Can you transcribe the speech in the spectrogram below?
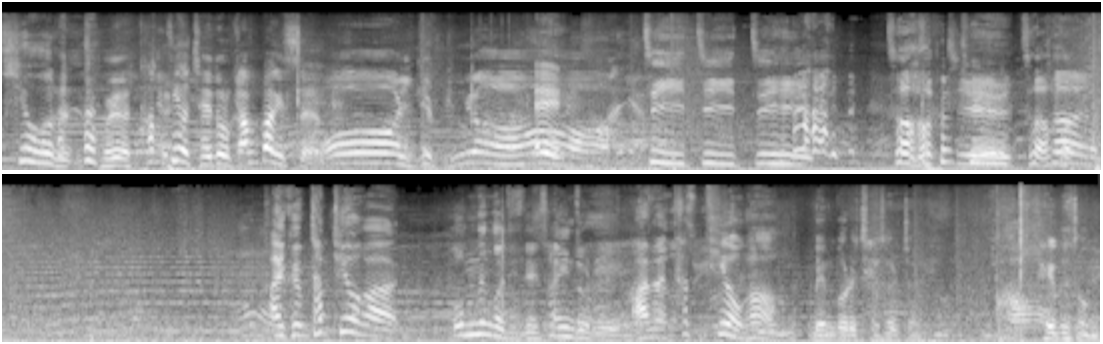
tier를 저희가 top tier 제도를 깜빡했어요. 어, 이게 뭐야? 에이. T, T, T. 탑 티어, 탑. 아니 그럼 탑 티어가 뽑는 거지 내 4인조를 아면 탑 티어가 멤버를 재설정해. 재구성해.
